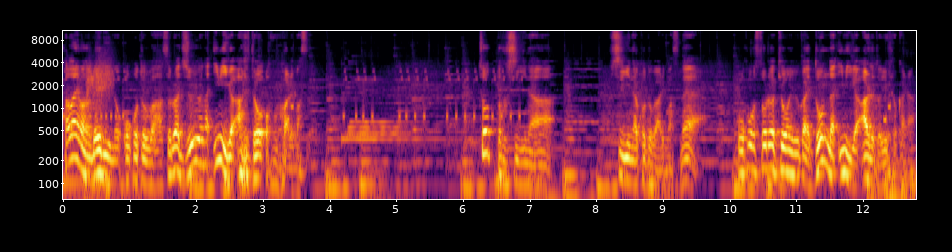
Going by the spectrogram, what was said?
ただいまのレディのお言葉、それは重要な意味があると思われます。ちょっと不思議な、不思議なことがありますね。ほほ、それは興味深い。どんな意味があるというのかな。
